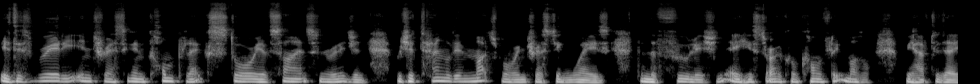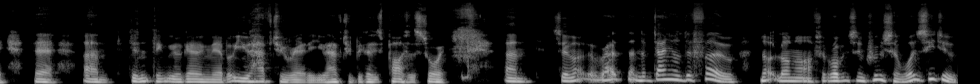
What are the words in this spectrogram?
is this really interesting and complex story of science and religion, which are tangled in much more interesting ways than the foolish and ahistorical conflict model we have today. There, um, didn't think we were going there, but you have to really, you have to because it's part of the story. Um, so uh, Daniel Defoe, not long after Robinson Crusoe, what does he do?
